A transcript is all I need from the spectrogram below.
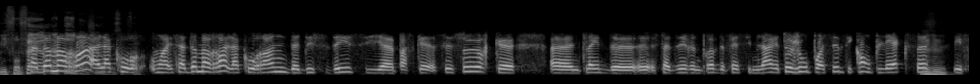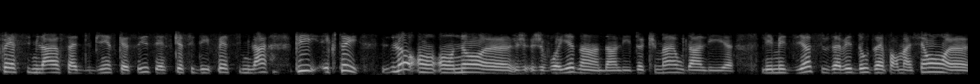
Il faut faire. Ça demeurera à la cour. Ouais, ça demeurera à la couronne de décider si. Euh, parce que c'est sûr que euh, une plainte de, euh, c'est-à-dire une preuve de fait similaire est toujours possible. C'est complexe. Mhm. Les faits similaires, ça dit bien ce que c'est. C'est est-ce que c'est des faits similaires? Puis, écoutez, là, on, on a, euh, je, voyais dans, dans les documents ou dans les les médias, si vous avez d'autres informations. Euh,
